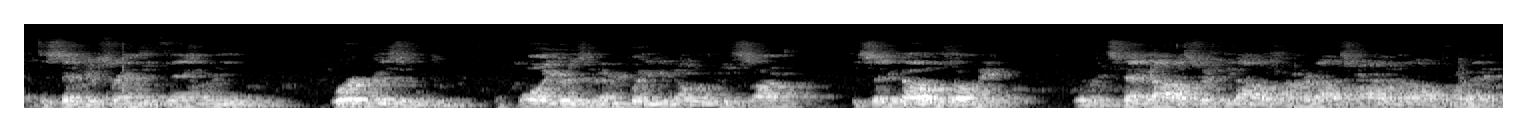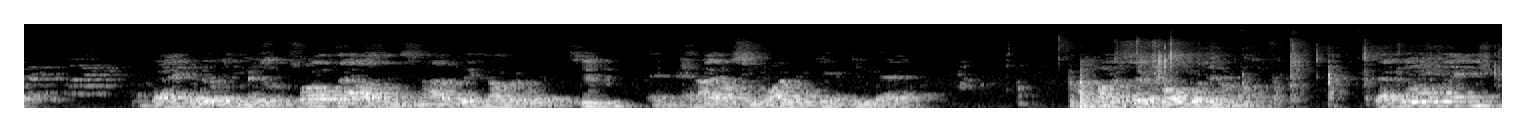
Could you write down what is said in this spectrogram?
and to send your friends and family and workers and employers and everybody you know under the sun to say, go, donate. Whether it's ten dollars, fifty dollars, a hundred dollars, five hundred dollars, whatever. Okay, whatever you do. Twelve thousand is not a big number to raise. Mm-hmm. And, and I don't see why we can't do that. I wanna set a goal within a month. Is that doable, Lane?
